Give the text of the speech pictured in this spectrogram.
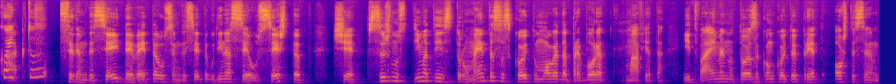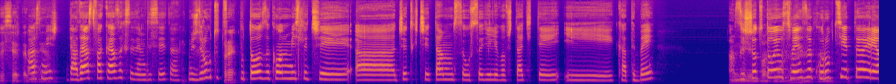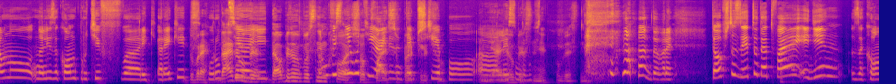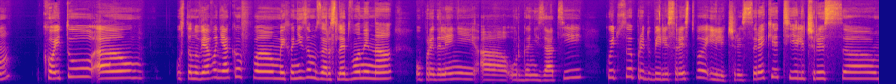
който... 79-80 година се усещат, че всъщност имат инструмента, с който могат да преборят мафията. И това е именно този закон, който е прият още 70-та година. Аз мисля, да, да, аз това казах 70-та. Между другото, Пре... по този закон мисля, че а, четах, че там са осъдили в Штатите и КТБ. Ами, Защото той, освен за корупцията, е реално нали, закон против а, рекет, Добре, корупция дай да, оби... и... да, да обясним Обясни какво е, го ти, айде, на теб ще е по-лесно ами, да обясни, обясни. Добре. Та общо взето, да, това е един закон, който а, установява някакъв а, механизъм за разследване на определени а, организации, които са придобили средства или чрез рекет, или чрез а,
